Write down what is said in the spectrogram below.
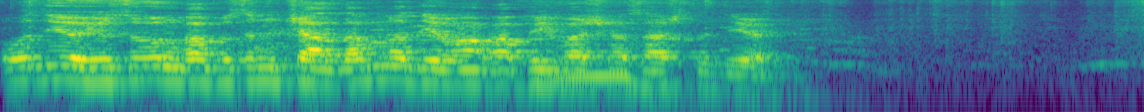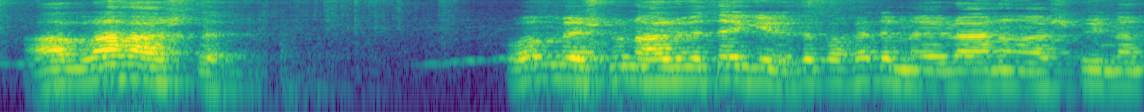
o diyor Yusuf'un kapısını çaldı ama diyor "Ha, kapıyı başkası açtı diyor. Allah açtı. 15 gün halvete girdi. Bak hele Mevla'nın aşkıyla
